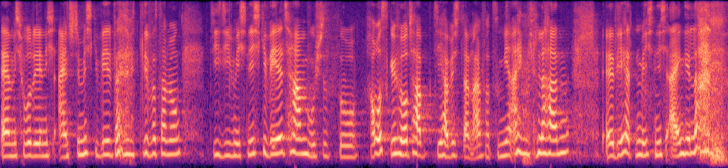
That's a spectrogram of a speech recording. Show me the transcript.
ähm, ich wurde ja nicht einstimmig gewählt bei der Mitgliederversammlung, die, die mich nicht gewählt haben, wo ich das so rausgehört habe, die habe ich dann einfach zu mir eingeladen, äh, die hätten mich nicht eingeladen.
